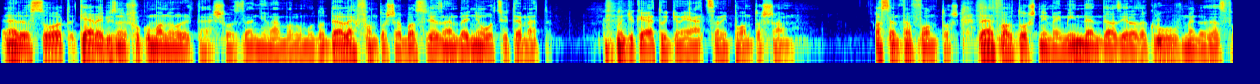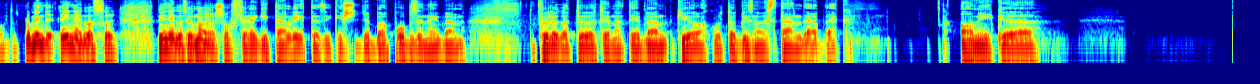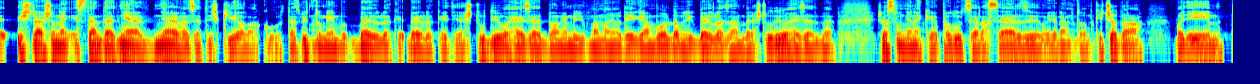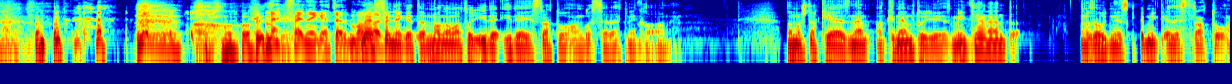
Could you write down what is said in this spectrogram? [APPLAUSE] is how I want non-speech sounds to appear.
Erről szólt. Kell egy bizonyos fokú manualitás hozzá nyilvánvaló módon. De a legfontosabb az, hogy az ember nyolc ütemet mondjuk el tudjon játszani pontosan. Azt szerintem fontos. Lehet vagdosni meg minden, de azért az a groove, meg az ez fontos. De mindegy, lényeg az, hogy, lényeg az, hogy nagyon sokféle gitár létezik, és ugye ebbe a popzenében, főleg a történetében kialakultak bizonyos standardek, amik és ráadásul standard nyelv, nyelvezet is kialakult. Tehát mit tudom én, beülök, beülök egy ilyen stúdióhelyzetbe, ami mondjuk már nagyon régen volt, de mondjuk beül az ember stúdióhelyzetbe, és azt mondja neki a producer, a szerző, vagy a nem tudom kicsoda, vagy én, [LAUGHS] Megfenyegeted magad. Megfenyegetem magamat, hogy ide, ide egy strató hangot szeretnék hallani. Na most, aki, ez nem, aki nem tudja, ez mit jelent, az úgy néz ki, mondjuk ez egy strató.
